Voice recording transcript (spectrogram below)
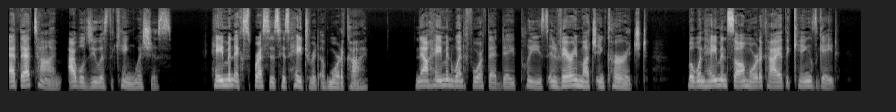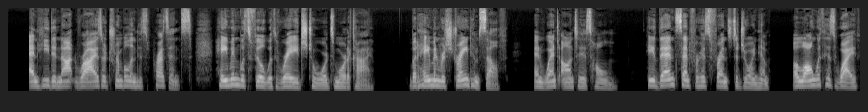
At that time, I will do as the king wishes. Haman expresses his hatred of Mordecai. Now Haman went forth that day pleased and very much encouraged. But when Haman saw Mordecai at the king's gate, and he did not rise or tremble in his presence, Haman was filled with rage towards Mordecai. But Haman restrained himself and went on to his home. He then sent for his friends to join him, along with his wife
